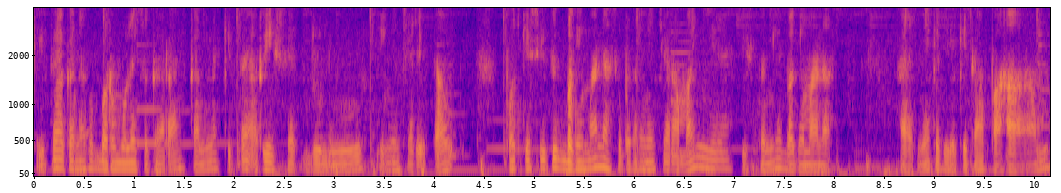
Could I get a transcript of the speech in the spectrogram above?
kita kenapa baru mulai sekarang karena kita riset dulu ingin cari tahu podcast itu bagaimana sebenarnya cara mainnya sistemnya bagaimana. Akhirnya ketika kita paham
